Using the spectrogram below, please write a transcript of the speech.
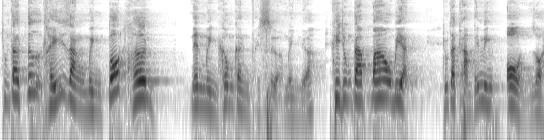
chúng ta tự thấy rằng mình tốt hơn nên mình không cần phải sửa mình nữa. Khi chúng ta bao biện, chúng ta cảm thấy mình ổn rồi.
